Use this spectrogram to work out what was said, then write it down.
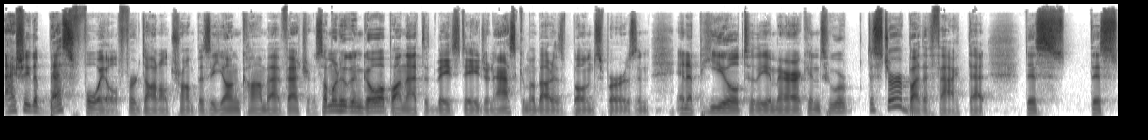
actually the best foil for Donald Trump is a young combat veteran, someone who can go up on that debate stage and ask him about his bone spurs and, and appeal to the Americans who are disturbed by the fact that this this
